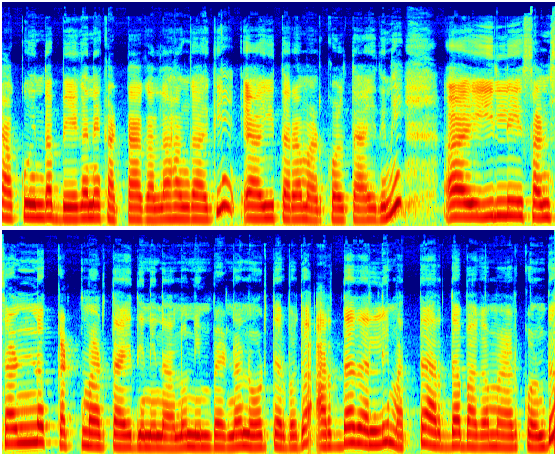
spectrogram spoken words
ಚಾಕುವಿಂದ ಬೇಗನೆ ಕಟ್ ಆಗಲ್ಲ. ಹಾಗಾಗಿ ಈ ಥರ ಮಾಡ್ಕೊಳ್ತಾ ಇದ್ದೀನಿ. ಇಲ್ಲಿ ಸಣ್ಣ ಸಣ್ಣ ಕಟ್ ಮಾಡ್ತಾ ಇದ್ದೀನಿ ನಾನು. ನಿಂಬೆಹಣ್ಣ ನೋಡ್ತಾ ಇರ್ಬೋದು. ಅರ್ಧದಲ್ಲಿ ಮತ್ತೆ ಅರ್ಧ ಭಾಗ ಮಾಡಿಕೊಂಡು,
